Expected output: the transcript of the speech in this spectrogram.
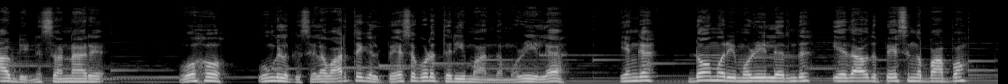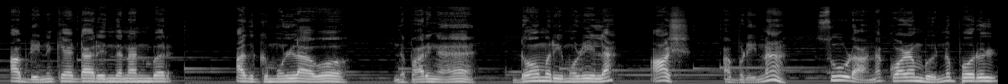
அப்படின்னு சொன்னாரு. ஓஹோ உங்களுக்கு சில வார்த்தைகள் பேசக்கூட தெரியுமா அந்த மொழியில? எங்க டோமரி மொழியிலிருந்து ஏதாவது பேசுங்க பார்ப்போம் அப்படின்னு கேட்டார் இந்த நண்பர். அதுக்கு முல்லாவோ இந்த பாருங்க டோமரி மொழியில ஆஷ் அப்படின்னா சூடான குழம்புன்னு பொருள்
